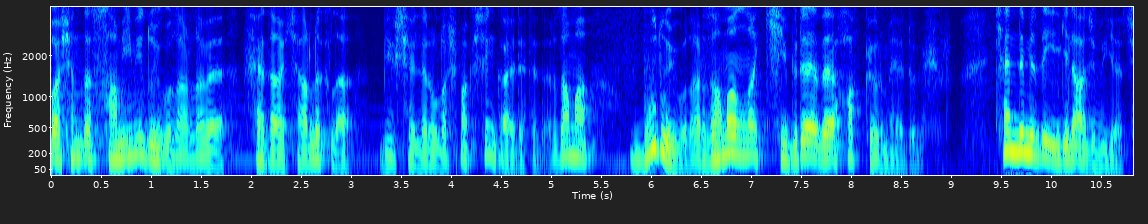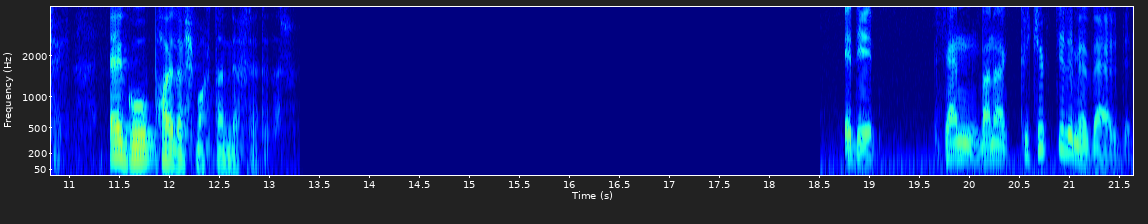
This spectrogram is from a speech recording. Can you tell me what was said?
başında samimi duygularla ve fedakarlıkla bir şeylere ulaşmak için gayret ederiz ama bu duygular zamanla kibre ve hak görmeye dönüşür. Kendimizle ilgili acı bir gerçek. Ego paylaşmaktan nefret eder. Edi, sen bana küçük dilimi verdin.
